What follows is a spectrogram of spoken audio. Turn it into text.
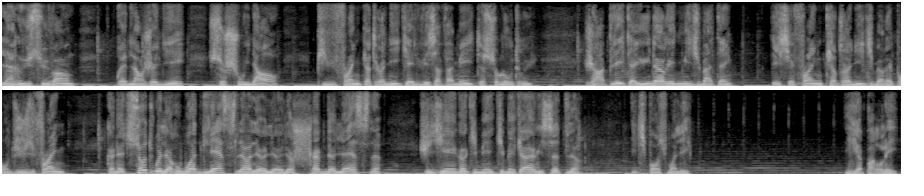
la rue suivante, près de l'Angelier, sur Chouinard, puis Frank Catroni, qui a élevé sa famille, était sur l'autre rue. J'ai appelé, il était à une heure et demie du matin, et c'est Frank Catroni qui m'a répondu. J'ai dit, Frank, connais-tu ça, toi, le roi de l'Est, là, le, le- le chef de l'Est, là? J'ai dit, un gars qui m'é- qui m'écœure ici, là. Il dit, passe-moi les. Il a parlé.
